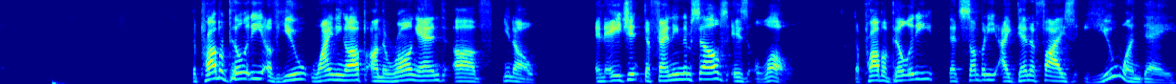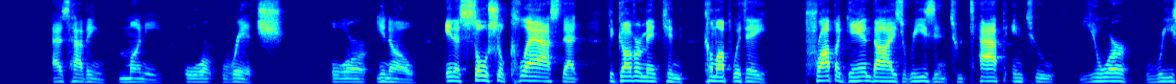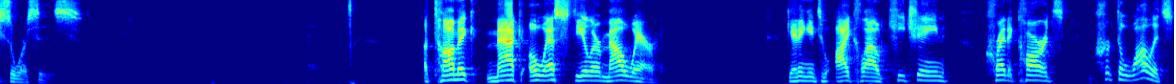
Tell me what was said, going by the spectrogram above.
The probability of you winding up on the wrong end of, you know, an agent defending themselves is low. The probability that somebody identifies you one day as having money or rich or, you know, in a social class that the government can come up with a propagandized reason to tap into your resources. Atomic Mac OS stealer malware getting into iCloud keychain, credit cards, crypto wallets.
